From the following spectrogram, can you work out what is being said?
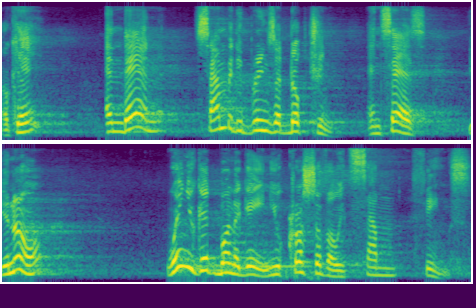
Okay? And then somebody brings a doctrine and says, you know, when you get born again, you cross over with some things.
